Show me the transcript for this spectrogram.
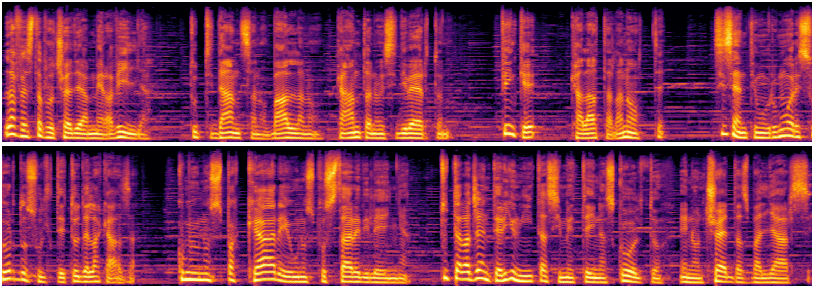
La festa procede a meraviglia, tutti danzano, ballano, cantano e si divertono, finché, calata la notte, si sente un rumore sordo sul tetto della casa come uno spaccare e uno spostare di legna. Tutta la gente riunita si mette in ascolto e non c'è da sbagliarsi.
